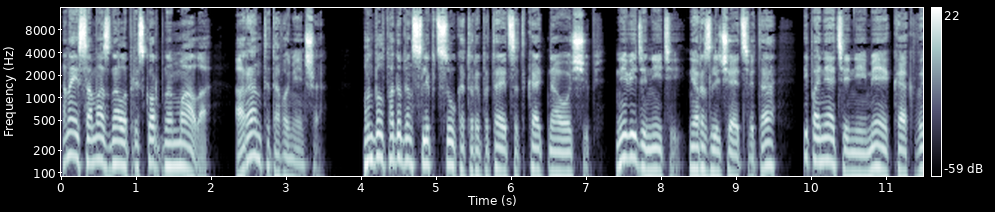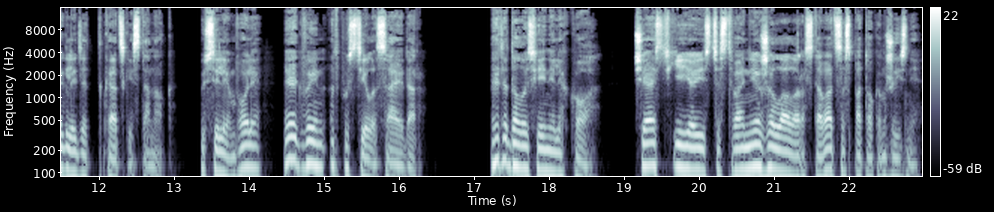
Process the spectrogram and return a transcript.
она и сама знала прискорбно мало, а Ранты того меньше. Он был подобен слепцу, который пытается ткать на ощупь, не видя нитей, не различая цвета и понятия не имея, как выглядит ткацкий станок. Усилием воли Эгвейн отпустила Сайдар. Это далось ей нелегко. Часть ее естества не желала расставаться с потоком жизни.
